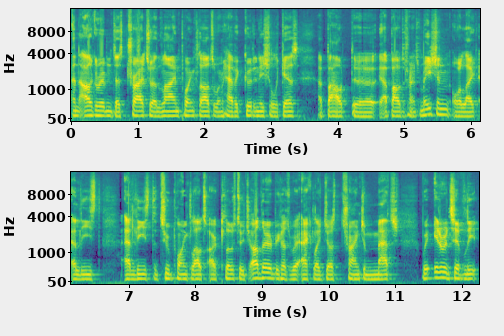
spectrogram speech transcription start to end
an algorithm that tries to align point clouds when we have a good initial guess about the about the transformation or like at least at least the two point clouds are close to each other because we're actually like just trying to match we're iteratively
